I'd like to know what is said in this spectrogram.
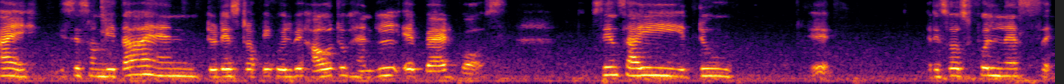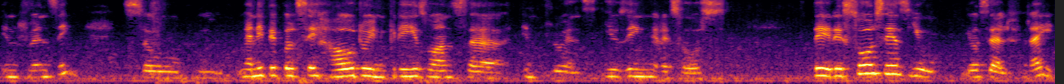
Hi, this is Sangita, and today's topic will be how to handle a bad boss. Since I do resourcefulness influencing, so many people say how to increase one's uh, influence using resource. The resource is you yourself, right?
